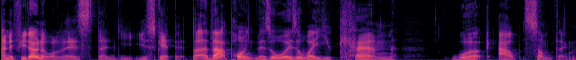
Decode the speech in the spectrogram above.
And if you don't know what it is, then you, you skip it. But at that point, there's always a way you can work out something.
